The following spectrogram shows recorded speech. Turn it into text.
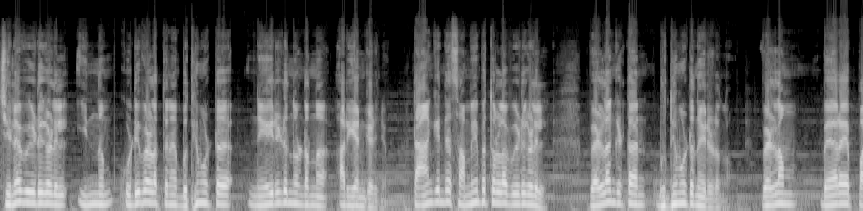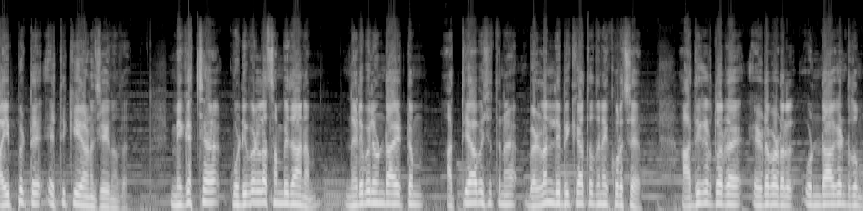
ചില വീടുകളിൽ ഇന്നും കുടിവെള്ളത്തിന് ബുദ്ധിമുട്ട് നേരിടുന്നുണ്ടെന്ന് അറിയാൻ കഴിഞ്ഞു. ടാങ്കിന്റെ സമീപത്തുള്ള വീടുകളിൽ വെള്ളം കിട്ടാൻ ബുദ്ധിമുട്ട് നേരിടുന്നു. വെള്ളം വേറെ പൈപ്പിട്ട് എത്തിക്കുകയാണ് ചെയ്യുന്നത്. മികച്ച കുടിവെള്ള സംവിധാനം നിലവിലുണ്ടായിട്ടും അത്യാവശ്യത്തിന് വെള്ളം ലഭിക്കാത്തതിനെക്കുറിച്ച് അധികൃതരുടെ ഇടപെടൽ ഉണ്ടാകേണ്ടതും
